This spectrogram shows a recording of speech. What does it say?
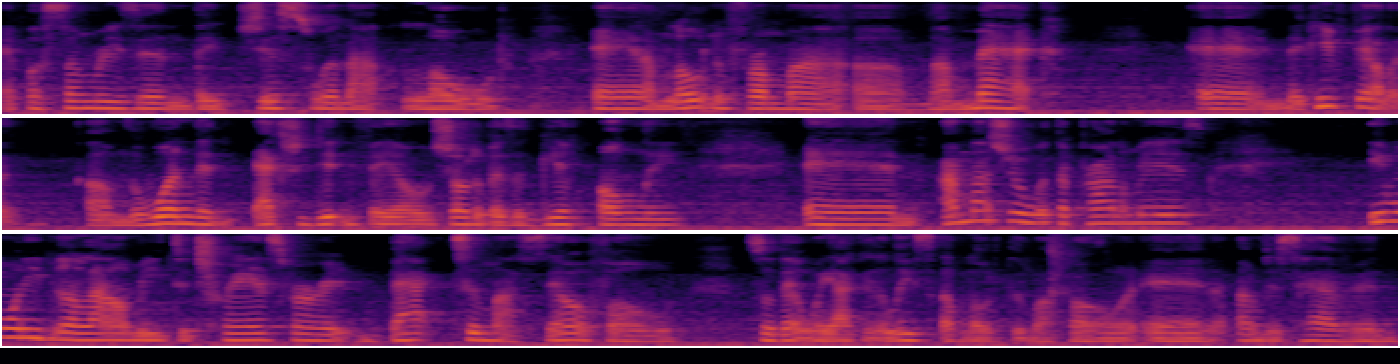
and for some reason, they just will not load. And I'm loading from my uh, my Mac, and they keep failing. Um, the one that actually didn't fail showed up as a gift only, and I'm not sure what the problem is. It won't even allow me to transfer it back to my cell phone so that way I can at least upload it to my phone and I'm just having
